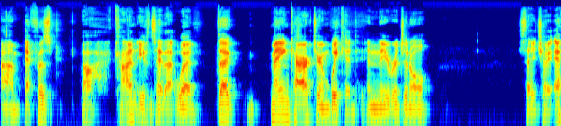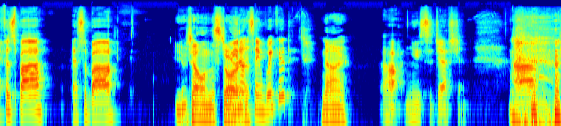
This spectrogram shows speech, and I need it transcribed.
um, Effa's. Oh, I can't even say that word. The main character in Wicked in the original stage show, Effa's Bar, Bar. You're telling the Have story. you not seen Wicked? no. Oh, new suggestion. Um,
